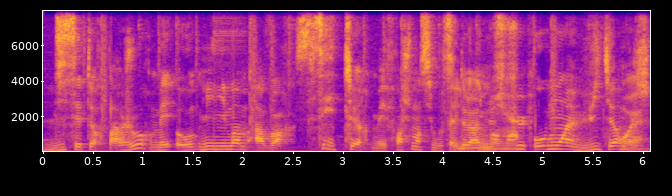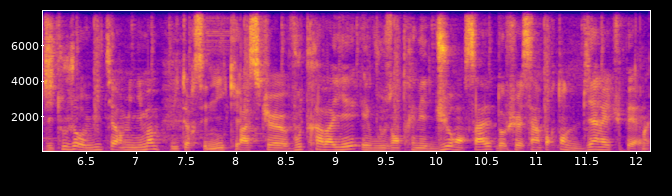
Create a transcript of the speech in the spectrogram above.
17 heures par jour, mais au minimum avoir 7 heures. Mais franchement, si vous faites de la minimum, hein. muscu, au moins 8 heures. Moi, je dis toujours 8 heures minimum 8 heures, c'est nickel. parce que vous travaillez et vous entraînez dur en salle. Donc euh, c'est important de bien récupérer. Ouais.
